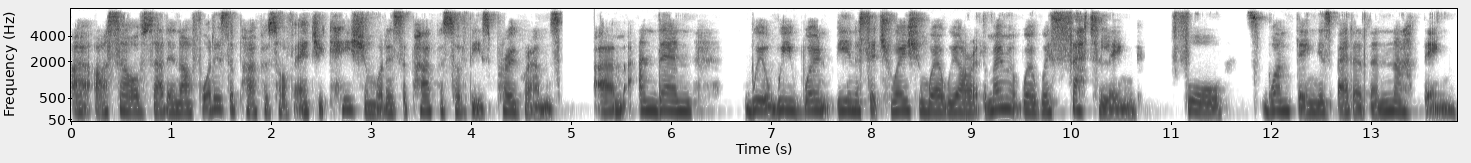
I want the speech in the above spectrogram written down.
uh, ourselves that enough. What is the purpose of education? What is the purpose of these programs? Um, and then we, we won't be in a situation where we are at the moment where we're settling for one thing is better than nothing.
